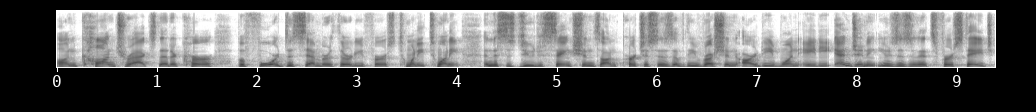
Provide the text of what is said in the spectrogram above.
on contracts that occur before December 31st, 2020. And this is due to sanctions on purchases of the Russian RD-180 engine it uses in its first stage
